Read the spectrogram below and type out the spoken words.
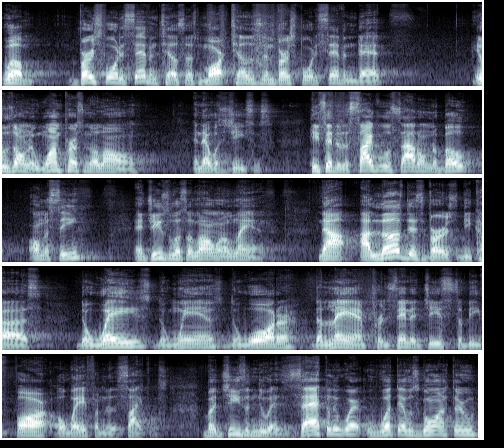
Well, verse 47 tells us, Mark tells us in verse 47 that it was only one person alone, and that was Jesus. He said the disciples was out on the boat on the sea, and Jesus was alone on the land. Now, I love this verse because the waves, the winds, the water, the land presented Jesus to be far away from the disciples. But Jesus knew exactly where, what they was going through,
